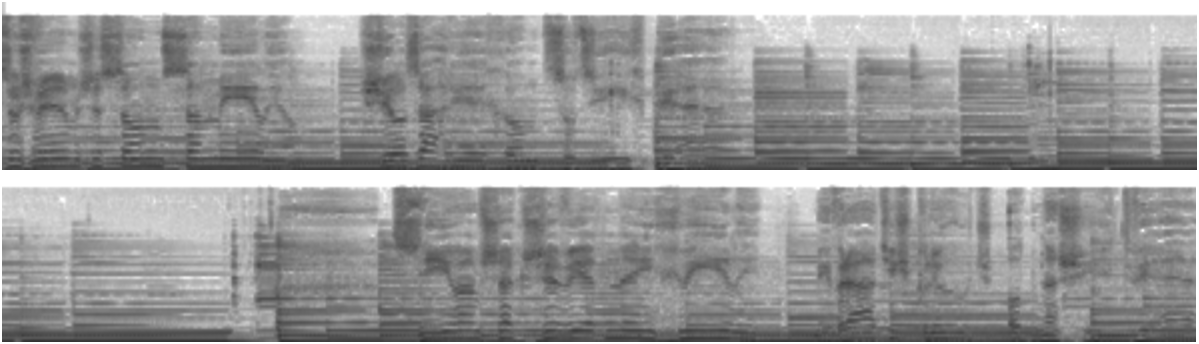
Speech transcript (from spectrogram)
Dnes už viem, že som sa mýlil, šiel za hriechom cudzích pier. Snívam však, že v jednej chvíli mi vrátiš kľúč od našich dvier.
